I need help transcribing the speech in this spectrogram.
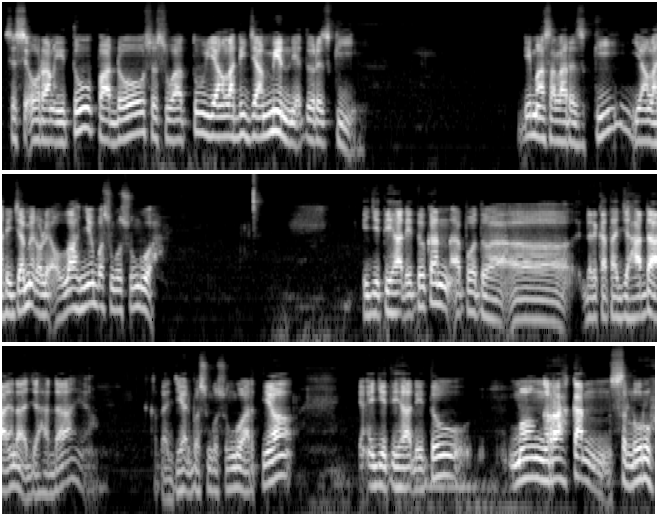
seseorang itu pada sesuatu yang lah dijamin yaitu rezeki. Di masalah rezeki yang lah dijamin oleh Allah nyoba sungguh-sungguh. Ijtihad itu kan apa tuh uh, dari kata jahada ya jahada ya kata jihad bersungguh-sungguh artinya yang ijtihad itu mengerahkan seluruh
